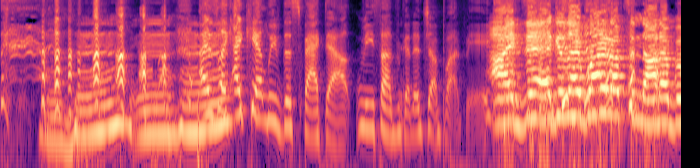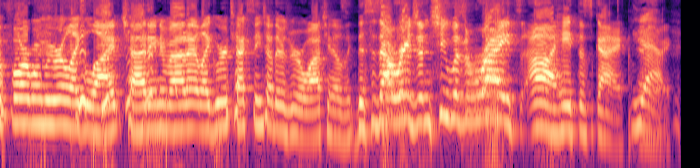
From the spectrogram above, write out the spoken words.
I was like I can't leave this fact out. Misan's gonna jump on me. I did because I brought it up to Nana before when we were like live chatting about it. Like we were texting each other as we were watching. I was like, "This is outrageous," and she was right. Ah, I hate this guy. Yeah. Anyway.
